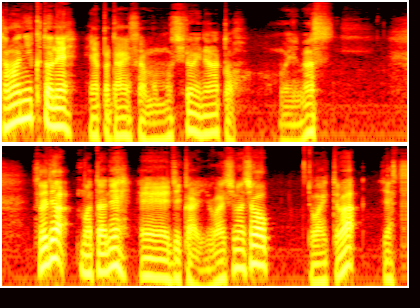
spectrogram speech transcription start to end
たまに行くとね、やっぱダイソーも面白いなと思います。それでは、またね、えー、次回お会いしましょう。お相手は、やすさん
